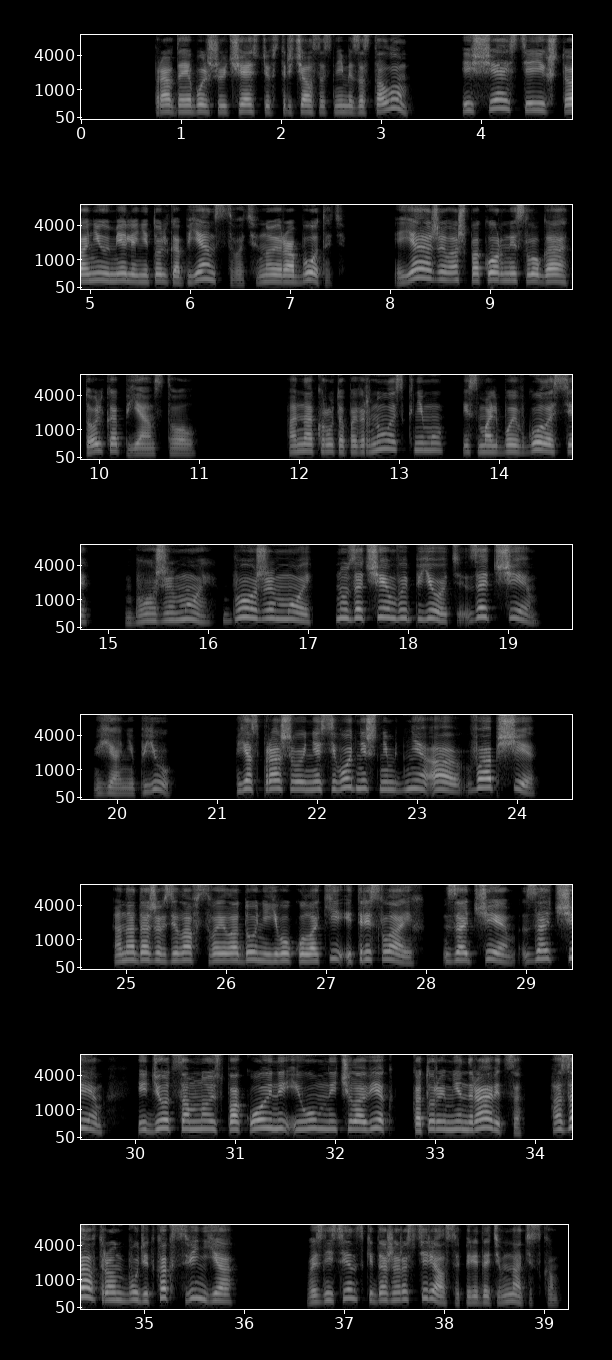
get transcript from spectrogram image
Правда, я большую частью встречался с ними за столом, и счастье их, что они умели не только пьянствовать, но и работать. Я же, ваш покорный слуга, только пьянствовал». Она круто повернулась к нему и с мольбой в голосе «Боже мой, боже мой, ну зачем вы пьете? Зачем?» «Я не пью. Я спрашиваю не о сегодняшнем дне, а вообще. Она даже взяла в свои ладони его кулаки и трясла их. «Зачем? Зачем? Идет со мной спокойный и умный человек, который мне нравится, а завтра он будет как свинья». Вознесенский даже растерялся перед этим натиском.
